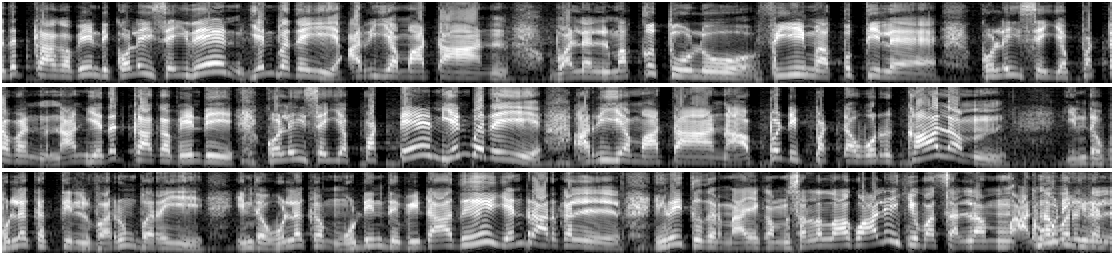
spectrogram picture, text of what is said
எதற்காக வேண்டி கொலை செய்தேன் என்பதை அறிய மாட்டான். வளல் மக்குத்தூளு ஃபீம குத்தில. கொலை செய்யப்பட்டவன் நான் எதற்காக வேண்டி கொலை செய்யப்பட்டேன் என்பதை அறிய மாட்டான். அப்படிப்பட்ட ஒரு காலம் இந்த உலகத்தில் வரும் வரை இந்த உலகம் முடிந்து விடாது என்றார்கள். இறைத்துதர் நாயகம் சல்லல்லாஹு அலைஹி வசல்லம் அன்னவர்கள்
